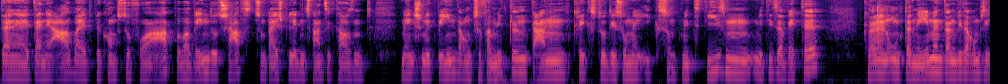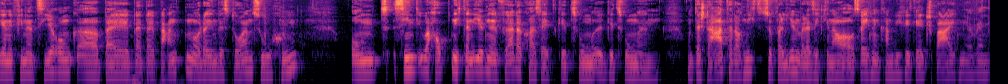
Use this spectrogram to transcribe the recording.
deine, deine Arbeit bekommst du vorab, aber wenn du es schaffst, zum Beispiel eben 20.000 Menschen mit Behinderung zu vermitteln, dann kriegst du die Summe X. Und mit, diesem, mit dieser Wette können Unternehmen dann wiederum sich eine Finanzierung äh, bei, bei, bei Banken oder Investoren suchen und sind überhaupt nicht an irgendein Förderkorsett gezwungen, gezwungen. Und der Staat hat auch nichts zu verlieren, weil er sich genau ausrechnen kann, wie viel Geld spare ich mir, wenn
